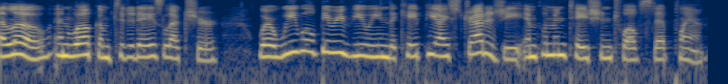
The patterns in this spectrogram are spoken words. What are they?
Hello, and welcome to today's lecture, where we will be reviewing the KPI Strategy Implementation 12 Step Plan.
